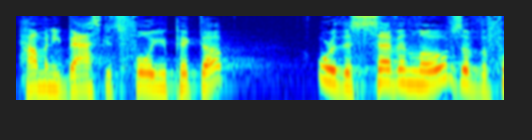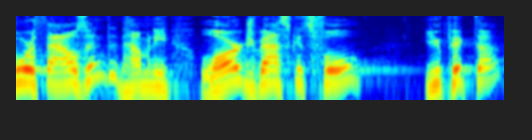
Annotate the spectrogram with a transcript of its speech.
how many baskets full you picked up? Or the seven loaves of the 4,000 and how many large baskets full you picked up?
